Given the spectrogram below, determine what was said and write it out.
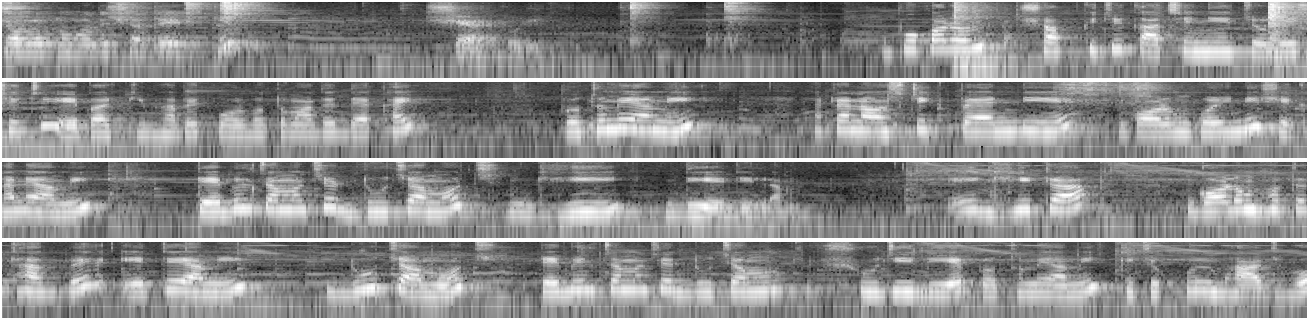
চলো তোমাদের সাথে একটু শেয়ার করি। উপকরণ সব কিছুই কাছে নিয়ে চলে এসেছি, এবার কীভাবে করব তোমাদের দেখাই। প্রথমে আমি একটা ননস্টিক প্যান নিয়ে গরম করে নিয়ে সেখানে আমি টেবিল চামচের দু চামচ ঘি দিয়ে দিলাম। এই ঘিটা গরম হতে থাকবে, এতে আমি দু চামচ, টেবিল চামচের দু চামচ সুজি দিয়ে প্রথমে আমি কিছুক্ষণ ভাজবো,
